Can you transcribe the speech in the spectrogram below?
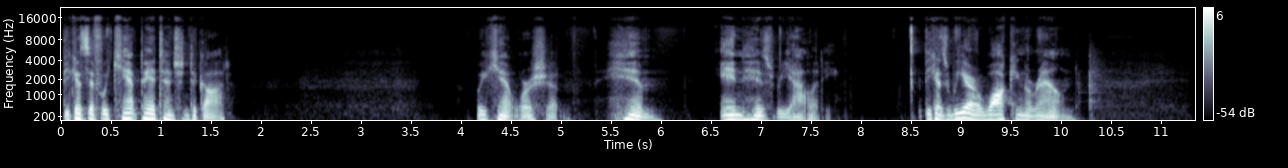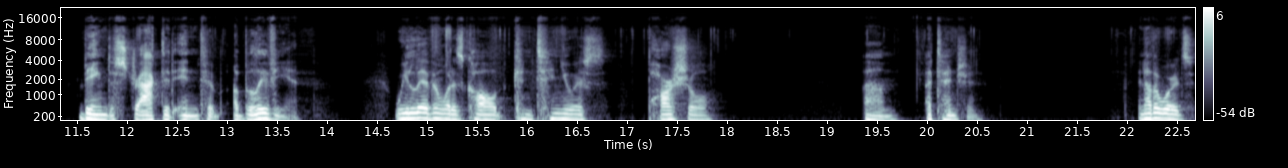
Because if we can't pay attention to God, we can't worship Him in His reality. Because we are walking around being distracted into oblivion. We live in what is called continuous partial um, attention. In other words,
